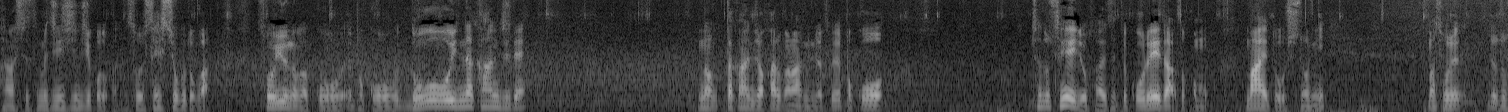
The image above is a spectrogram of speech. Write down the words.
話です人身事故とか、ね、そういう接触とかそういうのがこうやっぱこうどういな感じで乗った感じわかるかなと思うんですけどやっぱこうちゃんと制御されててこうレーダーとかも前と後ろにまあそれちょっと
